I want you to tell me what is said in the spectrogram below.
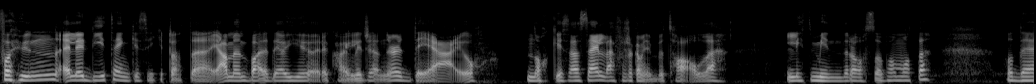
For hun, eller de tenker sikkert at ja, men bare det å gjøre Kylie Jenner, det er jo nok i seg selv. Derfor så kan vi betale litt mindre også, på en måte. Og det,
